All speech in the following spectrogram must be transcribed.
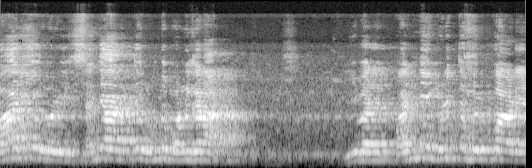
மாதிரி ஒரு சஞ்சாரத்தை உண்டு பண்ணுகிறார். இவர் பண்ணி முடித்த பிற்பாடு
